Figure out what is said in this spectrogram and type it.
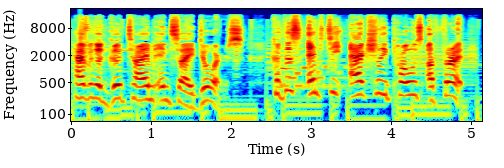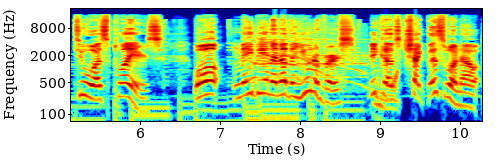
having a good time inside doors. Could this entity actually pose a threat to us players? Well, maybe in another universe, because check this one out.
